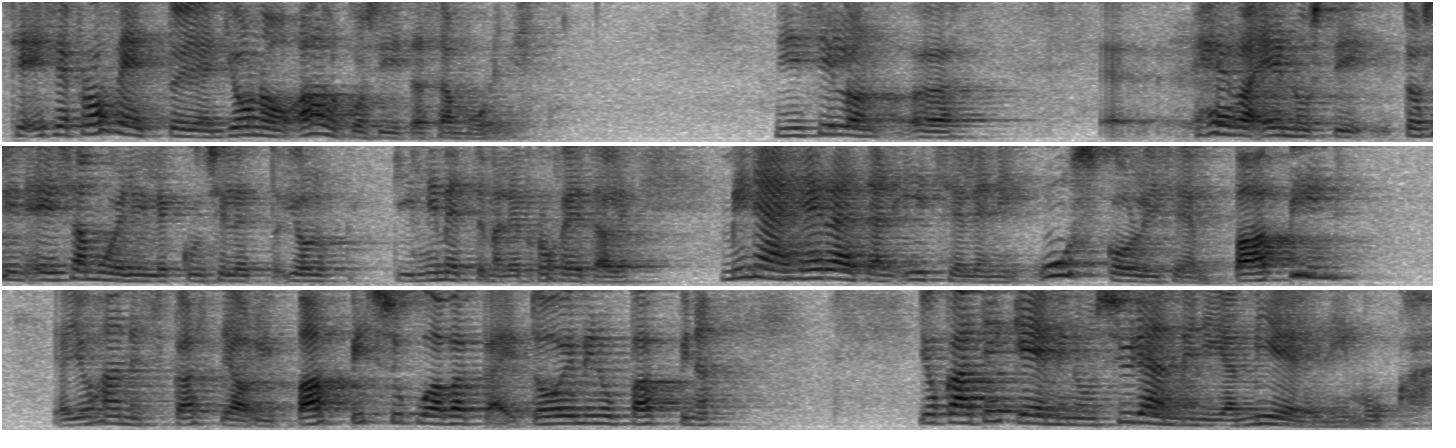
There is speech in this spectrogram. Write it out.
Se, se profeettojen jono alkoi siitä Samuelista. Niin silloin äh, Herra ennusti, tosin ei Samuelille kuin sille jollekin nimettömälle profeetalle, minä herätän itselleni uskollisen papin, ja Johannes Kastia oli pappissukua, vaikka ei toiminut pappina, joka tekee minun sydämeni ja mieleni mukaan.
